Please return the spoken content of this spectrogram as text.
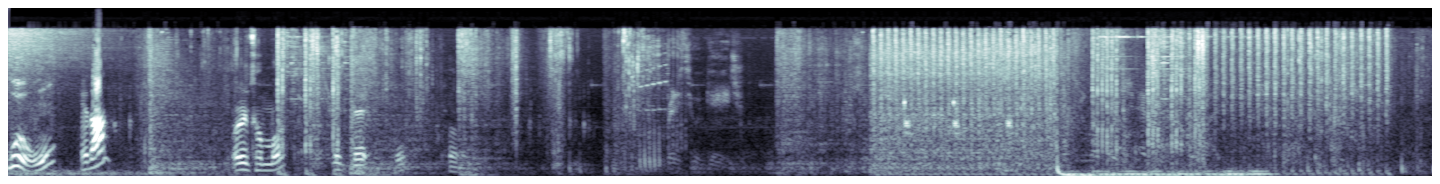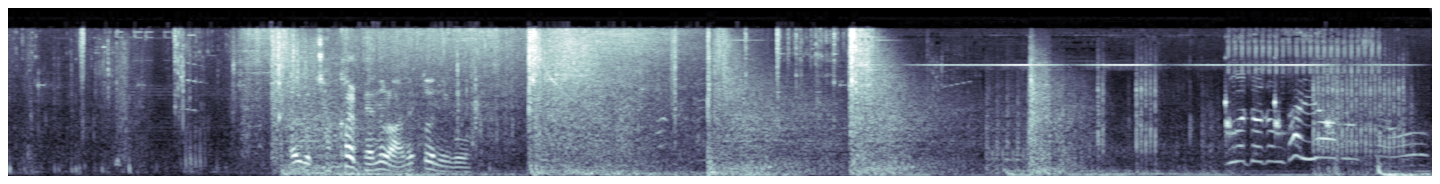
뭐야 어? 계단? 어 잠만 내 어? 아 이거 자칼 밴을 안 했더니 이거. 누가 저 좀 살려주세요.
